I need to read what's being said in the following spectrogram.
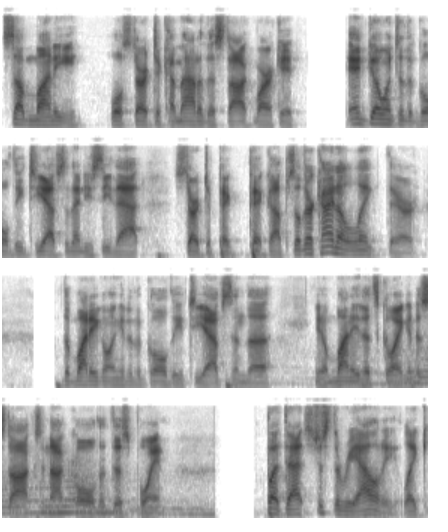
some money will start to come out of the stock market and go into the gold ETFs, and then you see that start to pick pick up. So they're kind of linked there. The money going into the gold ETFs and the you know money that's going into stocks and not gold at this point. But that's just the reality. Like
